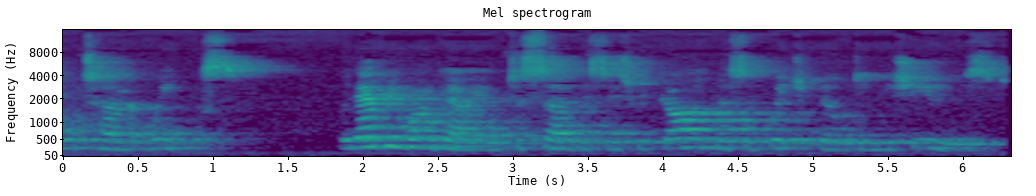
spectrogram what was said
alternate weeks, with everyone going to services regardless of which building is used.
